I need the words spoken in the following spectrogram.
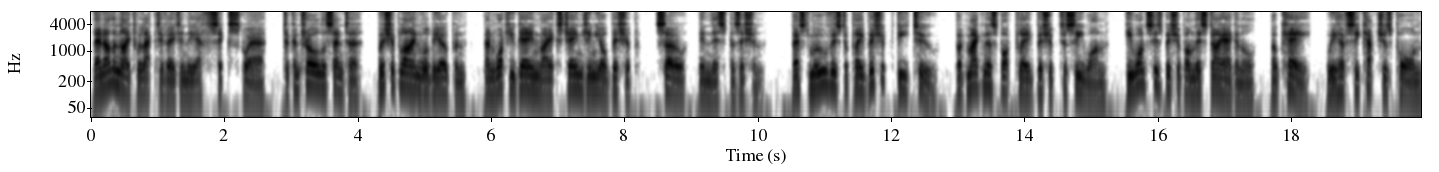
then other knight will activate in the f6 square, to control the center, bishop line will be open, and what you gain by exchanging your bishop, so, in this position. Best move is to play bishop d2, but Magnus bot played bishop to c1, he wants his bishop on this diagonal, okay, we have c captures pawn,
